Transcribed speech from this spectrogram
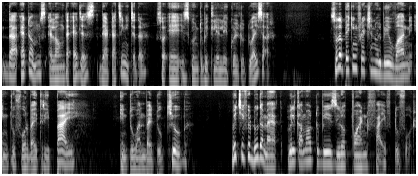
the atoms along the edges, they are touching each other. So A is going to be clearly equal to twice R. So the packing fraction will be 1 into 4 by 3 pi into 1 by 2 cube, which if you do the math will come out to be 0.524.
